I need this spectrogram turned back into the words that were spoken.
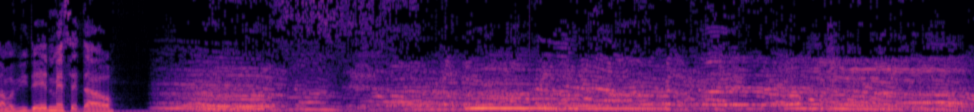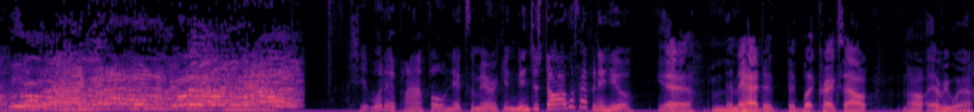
Some of you did miss it though. Shit, what they applying for? Next American Ninja Star? What's happening here? Yeah. And then they had the, their butt cracks out uh, everywhere.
